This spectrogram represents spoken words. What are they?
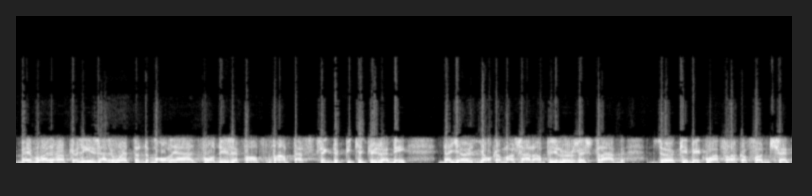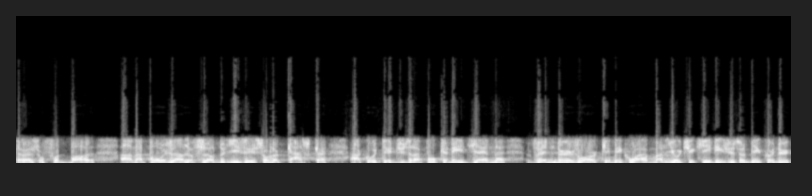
Ben voilà que les Alouettes de Montréal font des efforts fantastiques depuis quelques années. D'ailleurs, ils ont commencé à remplir leurs estrades de Québécois francophones qui s'intéressent au football en apposant le fleur de sur le casque à côté du drapeau canadien. 22 joueurs québécois, Mario Cicchini, je très bien connu,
